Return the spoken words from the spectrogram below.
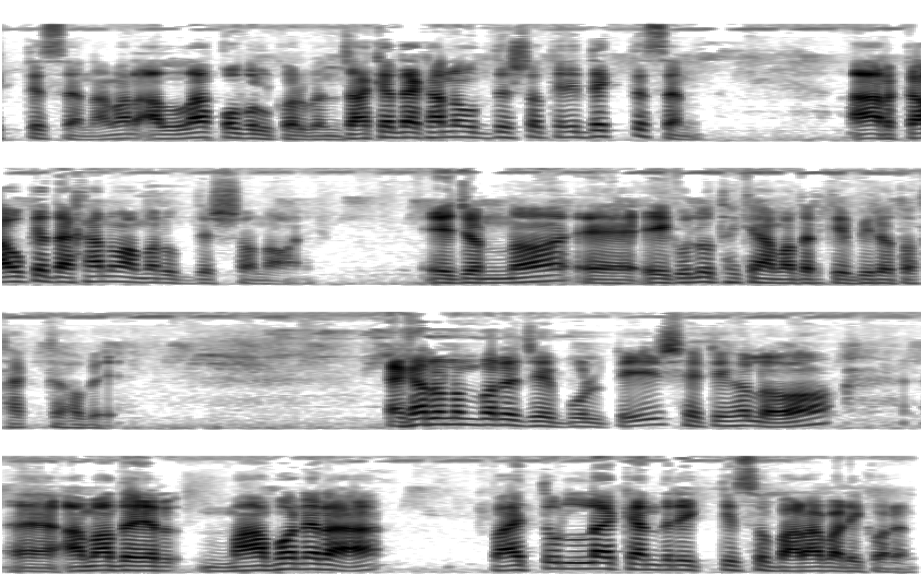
দেখতেছেন, আমার আল্লাহ কবুল করবেন। যাকে দেখানো উদ্দেশ্য তিনি দেখতেছেন, আর কাউকে দেখানো আমার উদ্দেশ্য নয়। এই জন্য এগুলো থেকে আমাদেরকে বিরত থাকতে হবে। এগারো নম্বরে যে ভুলটি, সেটি হলো আমাদের মা বোনেরা বায়তুল্লাহ কেন্দ্রিক কিছু বাড়াবাড়ি করেন।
